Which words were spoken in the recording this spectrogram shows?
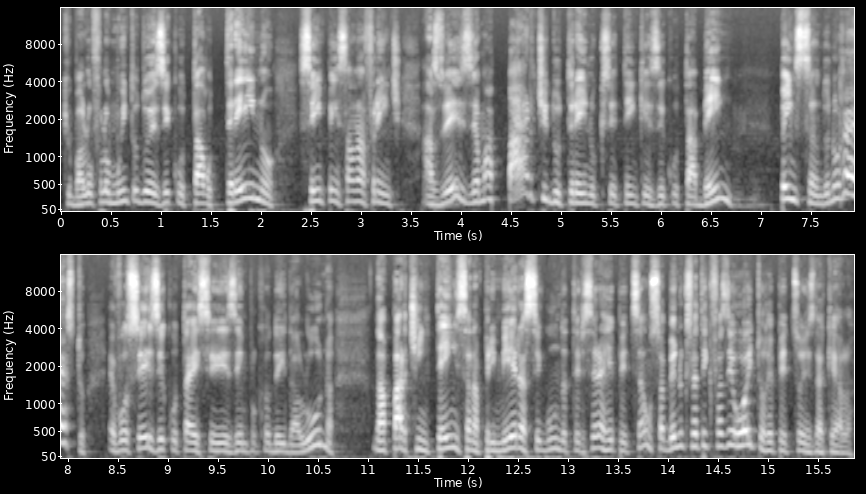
Que o Balu falou muito do executar o treino sem pensar na frente. Às vezes é uma parte do treino que você tem que executar bem, pensando no resto. É você executar esse exemplo que eu dei da aluna na parte intensa, na primeira, segunda, terceira repetição, sabendo que você vai ter que fazer oito repetições daquela.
